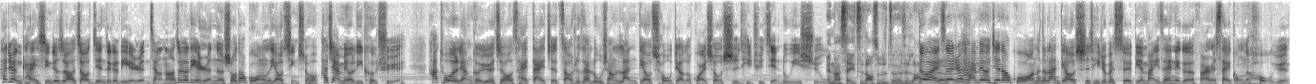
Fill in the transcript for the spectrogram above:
他就很开心，就是要召见这个猎人这样。然后这个猎人呢收到国王的邀请之后，他竟然没有立刻去，哎，他拖了两个月之后才带着早就在路上烂掉、臭掉的怪兽尸体去见路易十五。哎，那谁知道是不是真的是狼？对，所以就还没有见到国王，那个烂掉的尸体就被随便埋在那个凡尔赛宫的后院。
